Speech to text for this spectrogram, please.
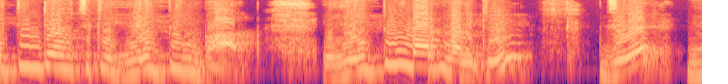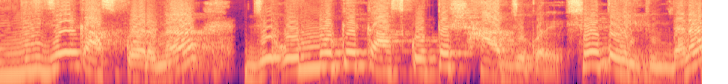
এই তিনটা হচ্ছে কি হেল্পিং ভার্ব হেল্পিং ভার্ব মানে কি? যে নিজে কাজ করে না, যে অন্যকে কাজ করতে সাহায্য করে। সেটা তো হেল্পিং তাই না?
